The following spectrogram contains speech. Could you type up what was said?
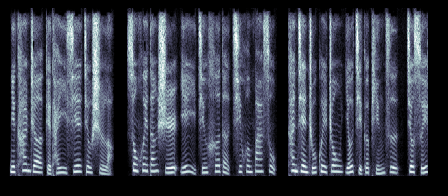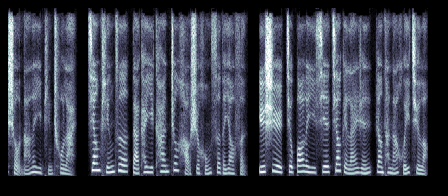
你看着给他一些就是了。”宋辉当时也已经喝得七荤八素，看见竹柜中有几个瓶子，就随手拿了一瓶出来，将瓶子打开一看，正好是红色的药粉，于是就包了一些交给来人，让他拿回去了。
